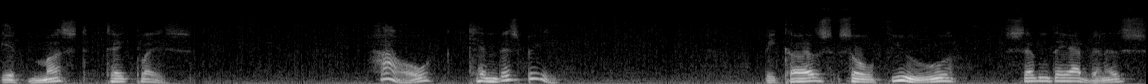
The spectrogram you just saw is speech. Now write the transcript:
it must take place. How can this be? Because so few Seventh day Adventists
